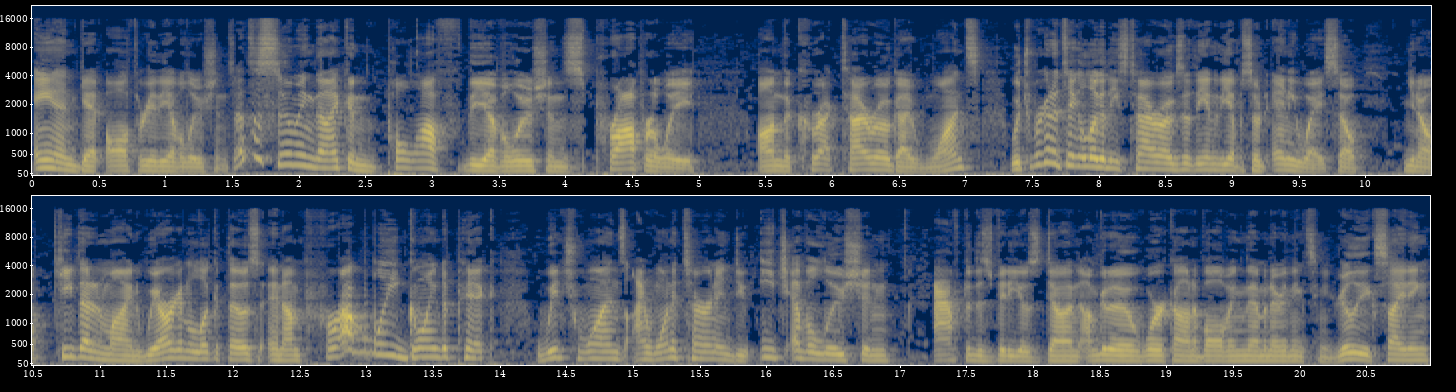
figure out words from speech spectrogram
and get all three of the evolutions. That's assuming that I can pull off the evolutions properly on the correct Tyrogue I want, which we're going to take a look at these Tyrogues at the end of the episode anyway, so, you know, keep that in mind. We are going to look at those, and I'm probably going to pick which ones I want to turn into each evolution after this video is done. I'm going to work on evolving them and everything. It's going to be really exciting.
